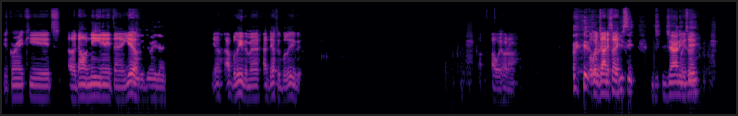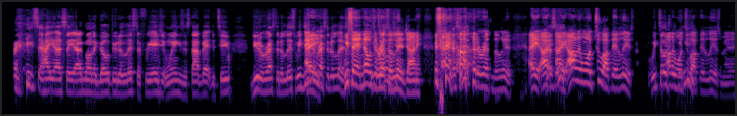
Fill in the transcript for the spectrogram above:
His grandkids uh don't need anything. Yeah, Need do anything. yeah, I believe it, man. I definitely believe it. Oh wait, hold on. What would Johnny say? You see Johnny D. he he said, "How y'all say y'all going to go through the list of free agent wings and stop at the two? Do the rest of the list. We did Hey, the rest of the list. We said no to the rest of the list, Johnny. We said That's no it. to the rest of the list. Hey, I, it. I only want two off that list. we told you. I only want two need. off that list, man.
